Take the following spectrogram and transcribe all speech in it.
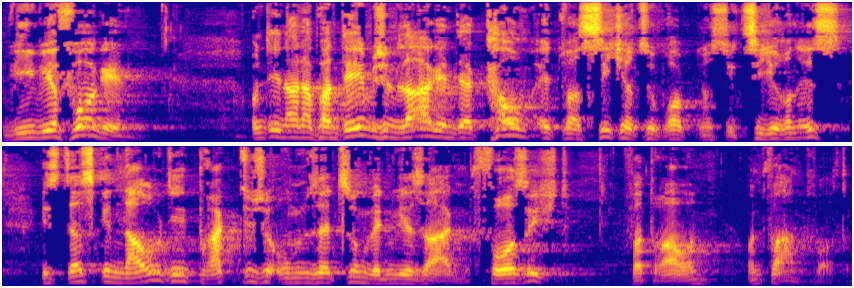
wie wir vorgehen. Und in einer pandemischen Lage, in der kaum etwas sicher zu prognostizieren ist, ist das genau die praktische Umsetzung, wenn wir sagen Vorsicht, Vertrauen und Verantwortung.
